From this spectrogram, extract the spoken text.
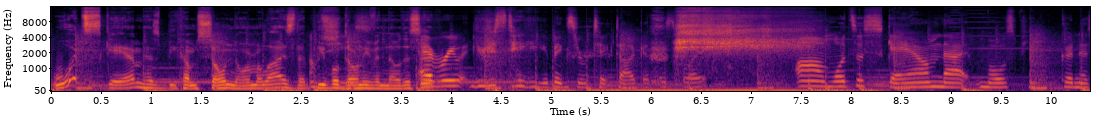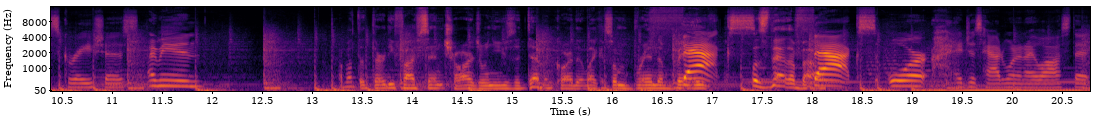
What scam has become so normalized that people don't Oh, even notice it? Every you're just taking things from TikTok at this point. Um, what's a scam that most people? Goodness gracious! I mean, How about the 35 cent charge when you use a debit card at like some random bank? facts. What's that about? Facts. Or I just had one and I lost it.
